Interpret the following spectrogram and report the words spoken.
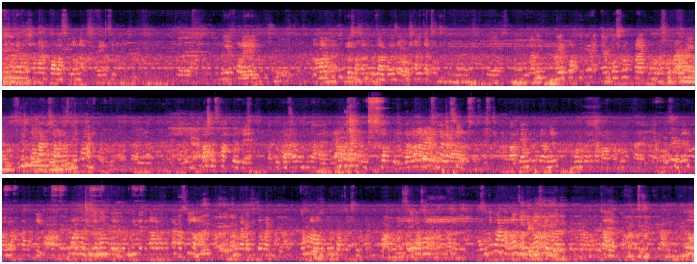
সেখানে আমার সবার বাবা ছিল না, ভাইরা ছিল বিয়ের পরে আমার একটা পুত্র সন্তান যার বয়স এখন সাড়ে চার বছর। আমি বিয়ের পর থেকে এক বছর প্রায় বছর আমি বিভিন্ন কাজে সে আমার কাছ থেকে টাকা বাসার সাফ করবে, তারপর ব্যবসার মধ্যে টাকা লাগবে আমি তো জব করি কারণে আমার টাকা ছিল। ছিল না আমি টাকা দিতেও না তখন আমার উপরে খরচা শুরু এরকম শুধু টাকা না জমিটাও চাই তো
